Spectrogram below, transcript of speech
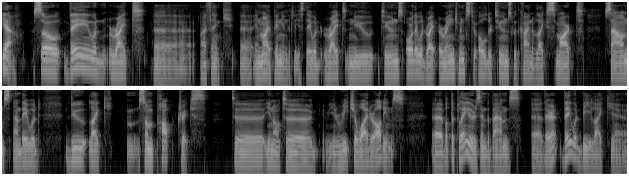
Yeah. So they would write, uh, I think, uh, in my opinion at least, they would write new tunes or they would write arrangements to older tunes with kind of like smart sounds and they would do like mm, some pop tricks to, you know, to you know, reach a wider audience. Uh, but the players in the bands uh, there, they would be like uh,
